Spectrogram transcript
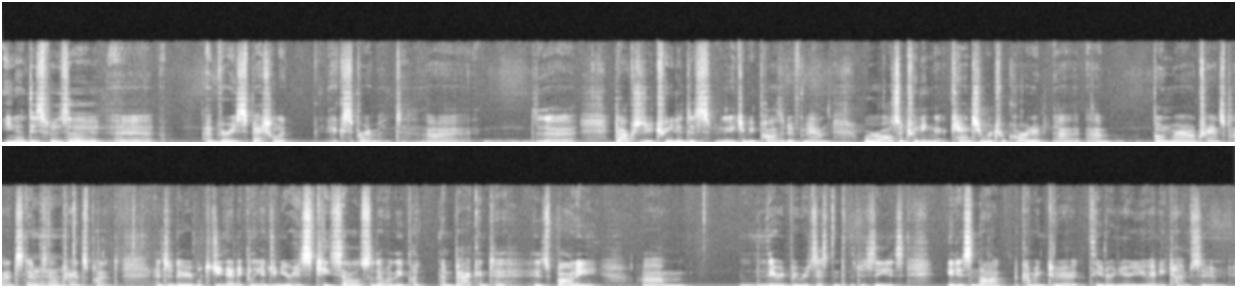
you know, this was a a, a very special experiment. Uh, the doctors who treated this HIV positive man were also treating cancer which required a, a, a bone marrow transplant, stem cell mm-hmm. transplant. And so they're able to genetically engineer his T cells so that when they put them back into his body, um, they would be resistant to the disease. It is not coming to a theater near you anytime soon.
